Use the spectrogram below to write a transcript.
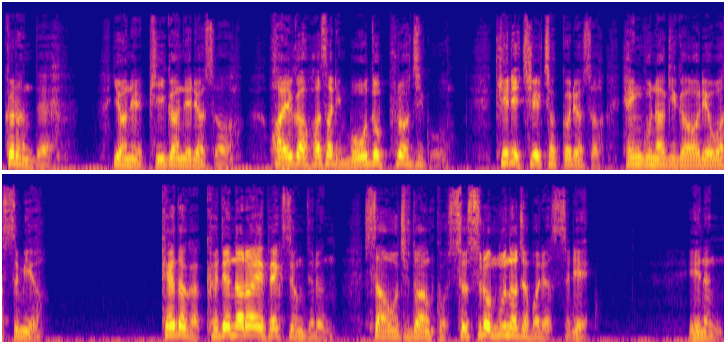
그런데 연일 비가 내려서 활과 화살이 모두 풀어지고 길이 질척거려서 행군하기가 어려웠으며 게다가 그대 나라의 백성들은 싸우지도 않고 스스로 무너져 버렸으니 이는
